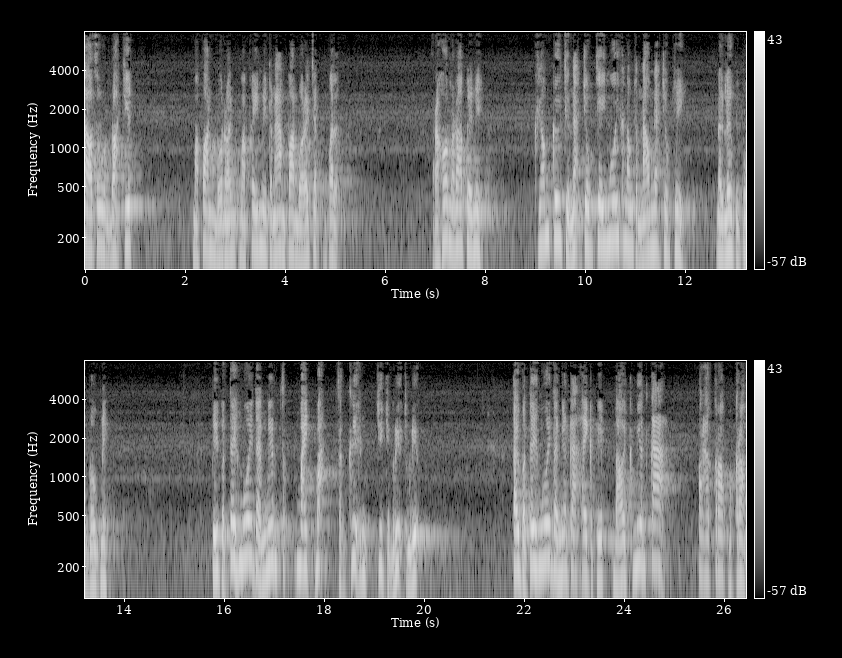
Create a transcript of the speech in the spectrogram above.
តស៊ូរំដោះជាតិ1920មិថុនា1977រហូតមកដល់ពេលនេះខ្ញុំគឺជាអ្នកជោគជ័យមួយក្នុងចំណោមអ្នកជោគជ័យនៅលើពិភពលោកនេះពីប្រទេសមួយដែលមានបែកបាក់សង្គ្រាមជាចម្រៀកចម្រៀក ទៅប្រទេសមួយដែលមានការឯកភាពដោយគ្មានការប្រើក្របមកក្រប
